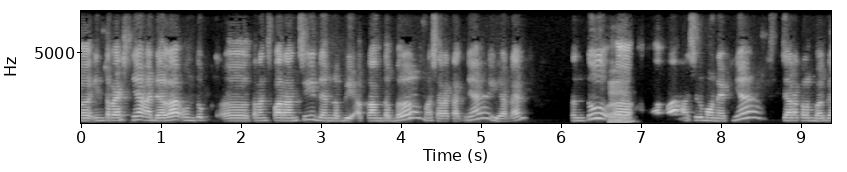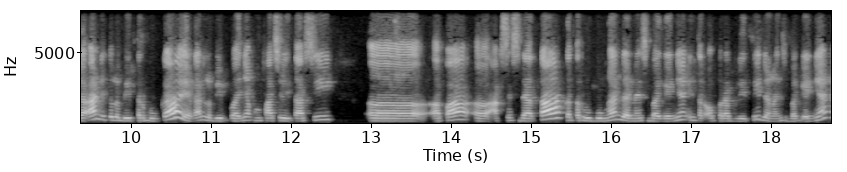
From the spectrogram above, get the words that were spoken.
eh, interestnya adalah untuk eh, transparansi dan lebih accountable masyarakatnya, ya kan? Tentu Hmm. eh, apa hasil monefnya secara kelembagaan itu lebih terbuka, ya kan? Lebih banyak memfasilitasi eh, apa eh, akses data, keterhubungan dan lain sebagainya, interoperability dan lain sebagainya.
